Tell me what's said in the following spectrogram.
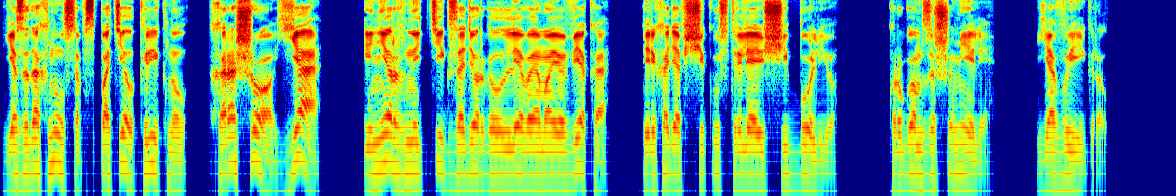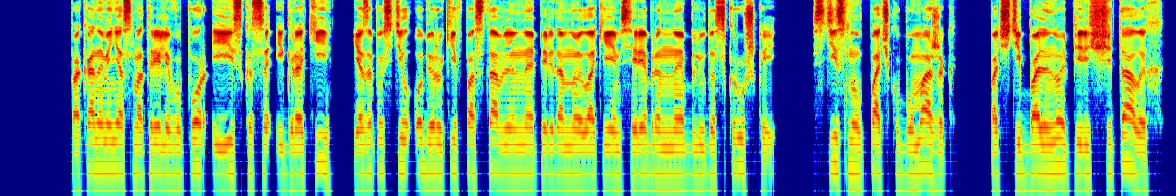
Я задохнулся, вспотел, крикнул «Хорошо, я!» И нервный тик задергал левое мое веко, переходя в щеку стреляющей болью. Кругом зашумели. Я выиграл. Пока на меня смотрели в упор и искоса игроки, я запустил обе руки в поставленное передо мной лакеем серебряное блюдо с кружкой, стиснул пачку бумажек, почти больной пересчитал их,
